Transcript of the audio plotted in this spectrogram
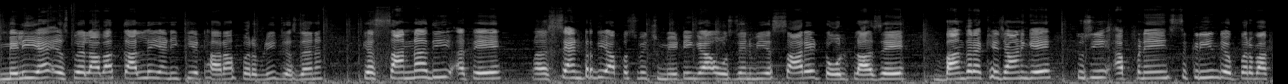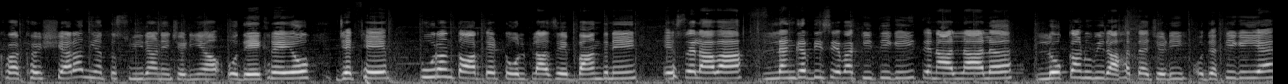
ਮਿਲੀ ਹੈ। ਇਸ ਤੋਂ ਇਲਾਵਾ ਕੱਲ ਯਾਨੀ ਕਿ 18 ਫਰਵਰੀ, ਜਿਸ ਦਿਨ ਕਿਸਾਨਾਂ ਦੀ ਅਤੇ ਸੈਂਟਰ ਦੀ ਆਪਸ ਵਿੱਚ ਮੀਟਿੰਗ ਹੈ ਉਸ ਦਿਨ ਵੀ ਇਹ ਸਾਰੇ ਟੋਲ ਪਲਾਜ਼ੇ ਬੰਦ ਰੱਖੇ ਜਾਣਗੇ। ਤੁਸੀਂ ਆਪਣੇ ਸਕਰੀਨ ਦੇ ਉੱਪਰ ਵੱਖ-ਵੱਖ ਸ਼ਹਿਰਾਂ ਦੀਆਂ ਤਸਵੀਰਾਂ ਨੇ ਜਿਹੜੀਆਂ ਉਹ ਦੇਖ ਰਹੇ ਹੋ, ਜਿੱਥੇ ਪੂਰਨ ਤੌਰ ਤੇ ਟੋਲ ਪਲਾਜ਼ੇ ਬੰਦ ਨੇ। ਇਸ ਤੋਂ ਇਲਾਵਾ ਲੰਗਰ ਦੀ ਸੇਵਾ ਕੀਤੀ ਗਈ ਤੇ ਨਾਲ-ਨਾਲ ਲੋਕਾਂ ਨੂੰ ਵੀ ਰਾਹਤ ਹੈ ਜਿਹੜੀ ਉਹ ਦਿੱਤੀ ਗਈ ਹੈ।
